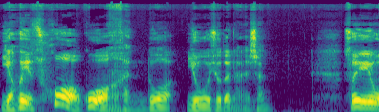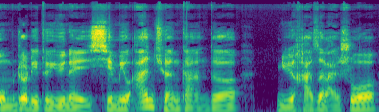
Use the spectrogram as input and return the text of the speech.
也会错过很多优秀的男生。所以，我们这里对于那些没有安全感的。女孩子来说，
